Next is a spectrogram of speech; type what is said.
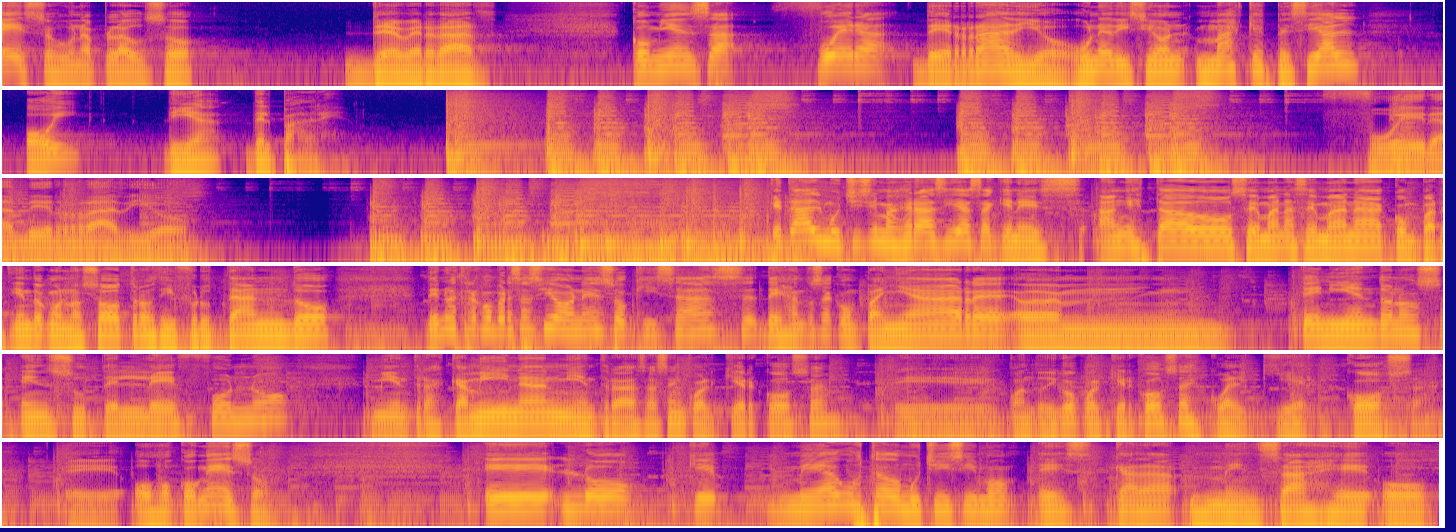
Eso es un aplauso de verdad. Comienza Fuera de Radio, una edición más que especial, hoy, Día del Padre. Fuera de Radio. ¿Qué tal? Muchísimas gracias a quienes han estado semana a semana compartiendo con nosotros, disfrutando de nuestras conversaciones o quizás dejándose acompañar, em, teniéndonos en su teléfono mientras caminan, mientras hacen cualquier cosa. Eh, cuando digo cualquier cosa, es cualquier cosa. Eh, ojo con eso. Eh, lo que me ha gustado muchísimo es cada mensaje o,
